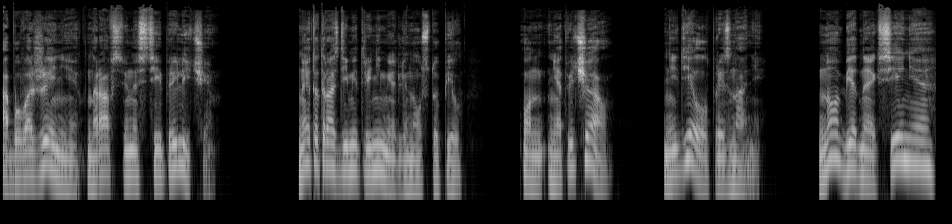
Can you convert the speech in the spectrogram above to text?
об уважении к нравственности и приличиям. На этот раз Дмитрий немедленно уступил – он не отвечал, не делал признаний. Но бедная Ксения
